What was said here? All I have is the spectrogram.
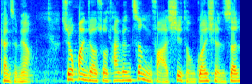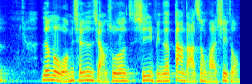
看怎么样。所以换句话说，他跟政法系统关系很深。那么我们前面讲说，习近平在大打政法系统，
